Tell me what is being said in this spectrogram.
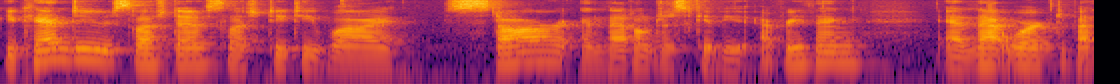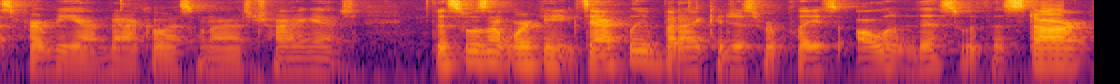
You can do slash dev slash tty star, and that'll just give you everything, and that worked best for me on macOS when I was trying it. This wasn't working exactly, but I could just replace all of this with a star,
